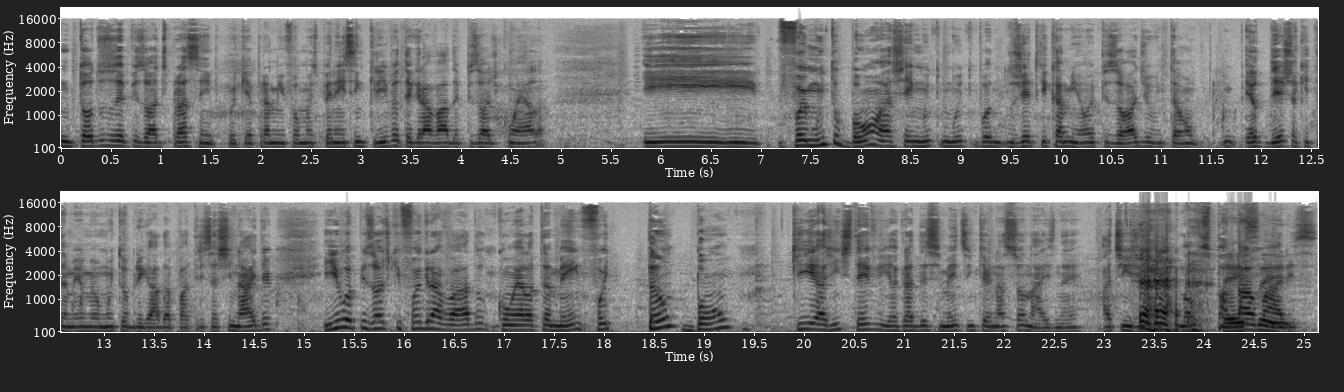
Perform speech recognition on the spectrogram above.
em todos os episódios pra sempre, porque pra mim foi uma experiência incrível ter gravado o episódio com ela. E foi muito bom, eu achei muito, muito bom do jeito que caminhou o episódio. Então, eu deixo aqui também o meu muito obrigado a Patrícia Schneider. E o episódio que foi gravado com ela também foi tão bom que a gente teve agradecimentos internacionais, né? Atingiu novos É isso aí. patamares.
